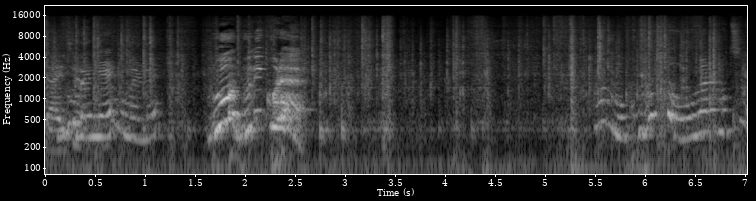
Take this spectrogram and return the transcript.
大丈ごめんねごめんねうわ、何これ？あもうこの人大金持ちね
